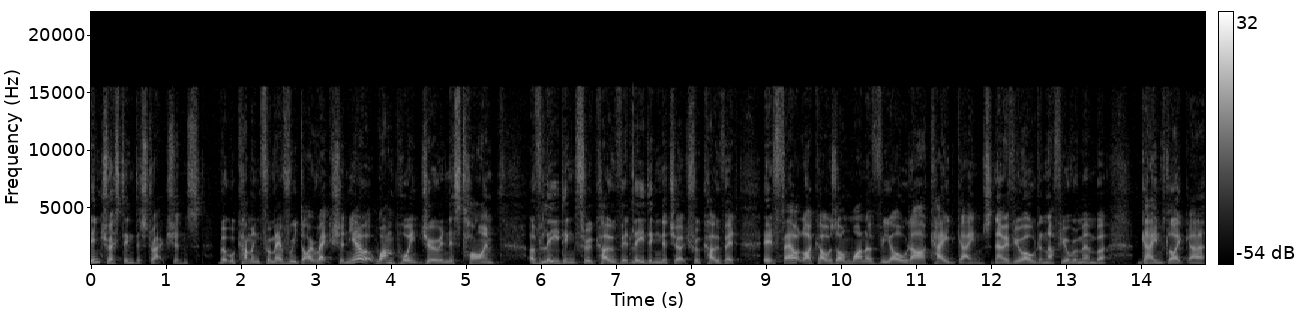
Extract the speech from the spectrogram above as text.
interesting distractions that were coming from every direction. You know, at one point during this time of leading through COVID, leading the church through COVID, it felt like I was on one of the old arcade games. Now, if you're old enough, you'll remember games like uh,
